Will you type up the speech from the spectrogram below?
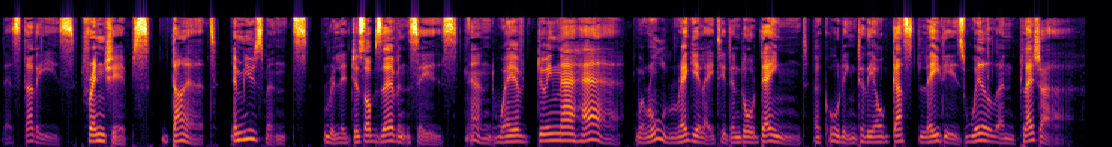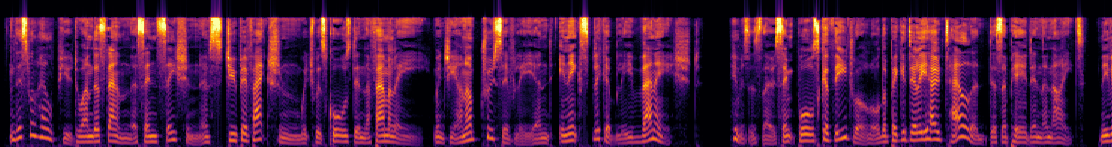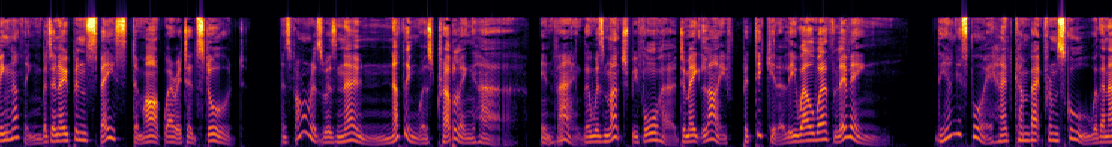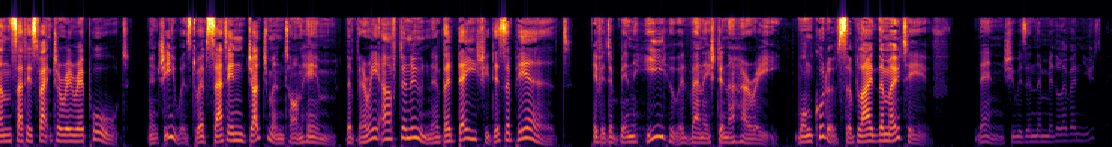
their studies, friendships, diet, amusements, religious observances, and way of doing their hair were all regulated and ordained according to the august lady's will and pleasure. This will help you to understand the sensation of stupefaction which was caused in the family when she unobtrusively and inexplicably vanished. It was as though St. Paul's Cathedral or the Piccadilly Hotel had disappeared in the night, leaving nothing but an open space to mark where it had stood. As far as was known, nothing was troubling her. In fact, there was much before her to make life particularly well worth living. The youngest boy had come back from school with an unsatisfactory report, and she was to have sat in judgment on him the very afternoon of the day she disappeared. If it had been he who had vanished in a hurry, one could have supplied the motive. Then she was in the middle of a newspaper.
